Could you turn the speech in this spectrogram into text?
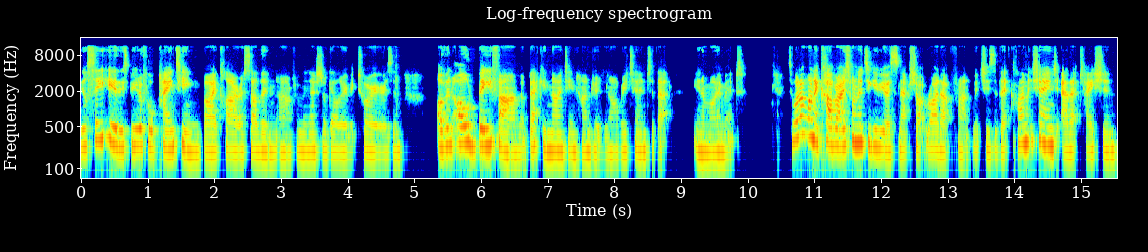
You'll see here this beautiful painting by Clara Southern uh, from the National Gallery of Victoria is an, of an old bee farm back in 1900 and I'll return to that in a moment. So what I want to cover, I just wanted to give you a snapshot right up front, which is that climate change adaptation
